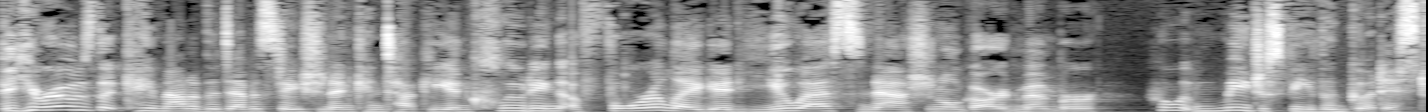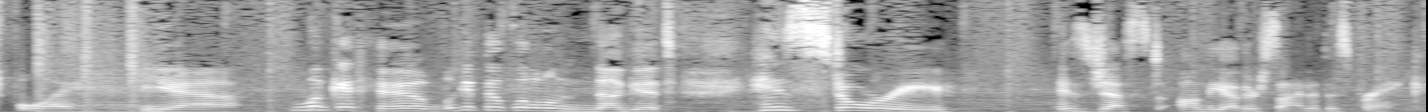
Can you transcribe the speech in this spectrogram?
the heroes that came out of the devastation in Kentucky, including a four-legged U.S. National Guard member who may just be the goodest boy. Yeah. Look at him. Look at this little nugget. His story is just on the other side of this break.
